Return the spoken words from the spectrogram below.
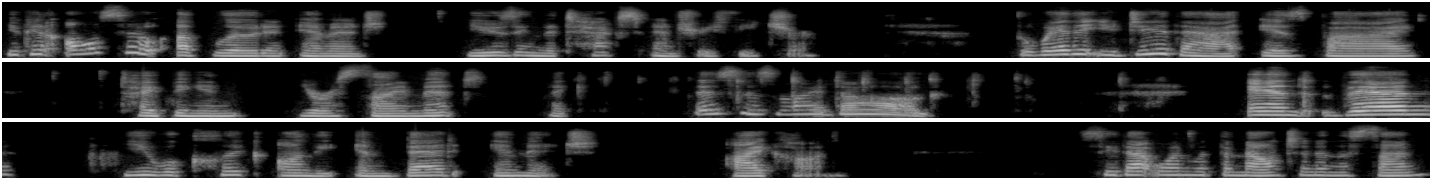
You can also upload an image using the text entry feature. The way that you do that is by typing in your assignment, like, this is my dog. And then you will click on the embed image icon. See that one with the mountain and the sun?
